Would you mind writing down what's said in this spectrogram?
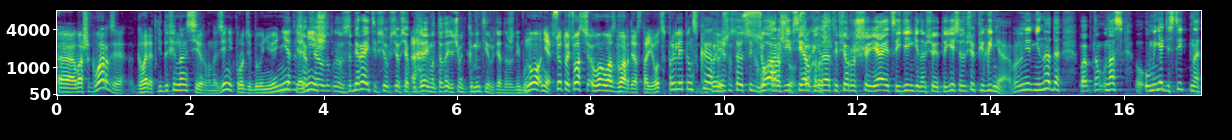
э, ваша гвардия, говорят, недофинансирована. Денег вроде бы у нее нет. Ну, это все, все, ну, забирайте все, все, всякую дрянь в интернете, зачем это комментировать, я даже не буду. Но нет, все, то есть у вас, у вас гвардия остается прилепинская. Ну, конечно, остается гвардия, все, все организации, все расширяется, и деньги на все это есть. Это все фигня. Не, не надо... У нас, у меня действительно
